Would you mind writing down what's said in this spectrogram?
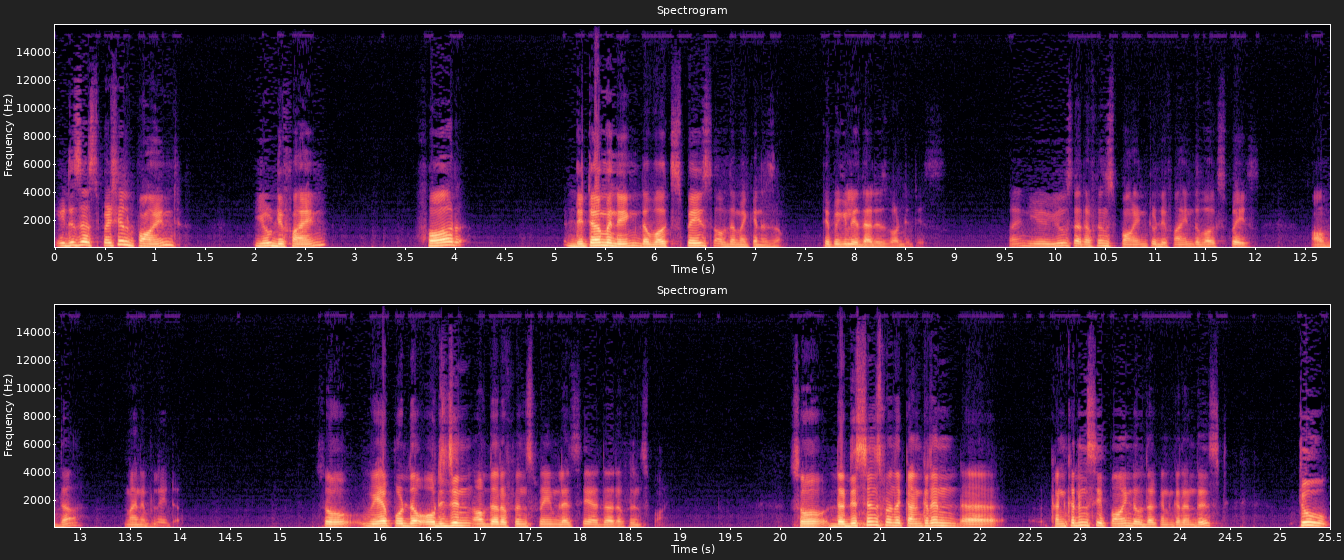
It is a special point you define for determining the workspace of the mechanism. Typically that is what it is. Right? You use a reference point to define the workspace of the manipulator. So we have put the origin of the reference frame let us say at the reference point. So the distance from the concurrent uh, concurrency point of the concurrent wrist to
